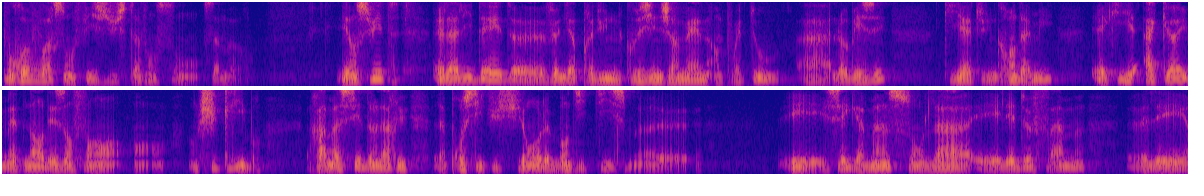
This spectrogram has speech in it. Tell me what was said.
pour revoir son fils juste avant son, sa mort. Et ensuite, elle a l'idée de venir près d'une cousine germaine en Poitou, à Lobézé, qui est une grande amie et qui accueille maintenant des enfants en, en chute libre, ramassés dans la rue. La prostitution, le banditisme. euh, et ces gamins sont là et les deux femmes euh, les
